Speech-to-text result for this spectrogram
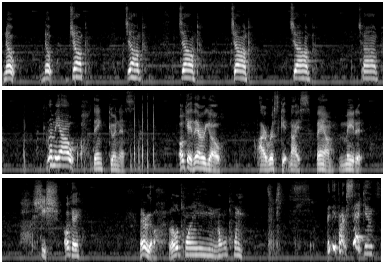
No, no, jump, jump, jump, jump, jump, jump. Let me out. Oh, thank goodness. Okay, there we go. I risk it. Nice. Bam. Made it. Sheesh. Okay. There we go. Level 20. Level 20. 55 seconds.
